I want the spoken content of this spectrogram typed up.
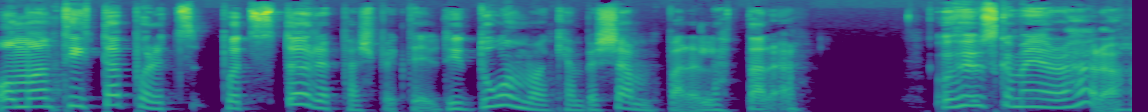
Om man tittar på ett, på ett större perspektiv, det är då man kan bekämpa det lättare. Och hur ska man göra det här då?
